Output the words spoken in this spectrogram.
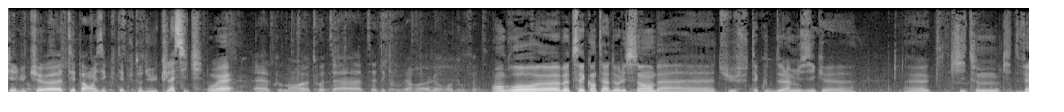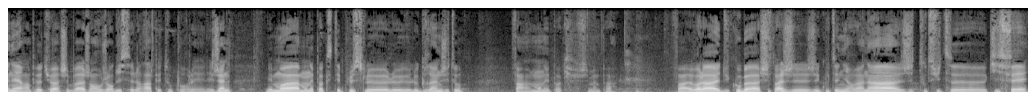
J'ai lu que euh, tes parents ils écoutaient plutôt du classique. Ouais. Euh, comment euh, toi t'as as découvert le rock en fait? En gros, bah, tu sais, quand t'es adolescent, bah, tu t'écoutes de la musique qui, te, qui te vénère un peu, tu vois. Je sais pas, genre aujourd'hui c'est le rap et tout pour les, les jeunes. Mais moi, à mon époque, c'était plus le, le- le grunge et tout. Enfin, à mon époque, je sais même pas. Enfin, voilà, et du coup, bah, je sais pas, j'ai écouté Nirvana, j'ai tout de suite kiffé.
